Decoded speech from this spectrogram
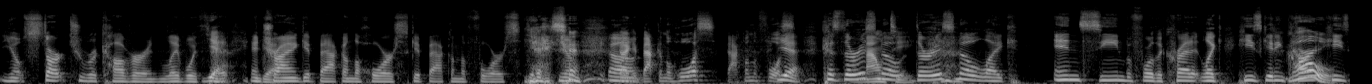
you know start to recover and live with Yeah, it and yeah. try and get back on the horse get back on the force Yeah, You know, uh, back on the horse, back on the force. yeah, because there is no there is no like end scene before the credit. Like he's getting cart- No. he's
